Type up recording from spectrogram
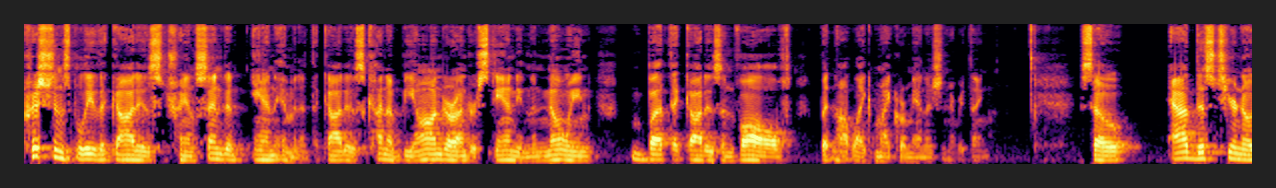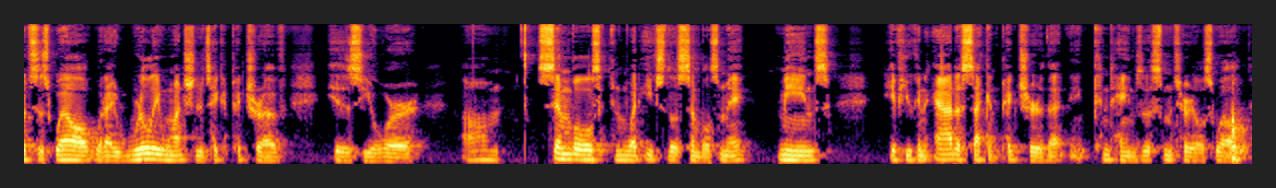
Christians believe that God is transcendent and immanent, that God is kind of beyond our understanding and knowing, but that God is involved, but not like micromanaging everything. So add this to your notes as well. What I really want you to take a picture of is your um, symbols and what each of those symbols may, means. If you can add a second picture that contains this material as well,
